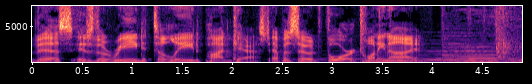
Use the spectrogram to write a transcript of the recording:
This is the Read to Lead podcast, episode 429.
